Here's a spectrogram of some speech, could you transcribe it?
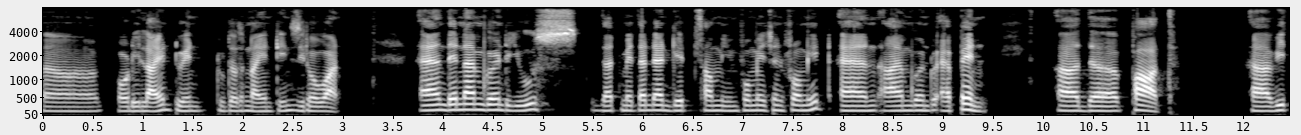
uh, od line 2019 01 and then I'm going to use that method and get some information from it and I'm going to append uh, the path uh, with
